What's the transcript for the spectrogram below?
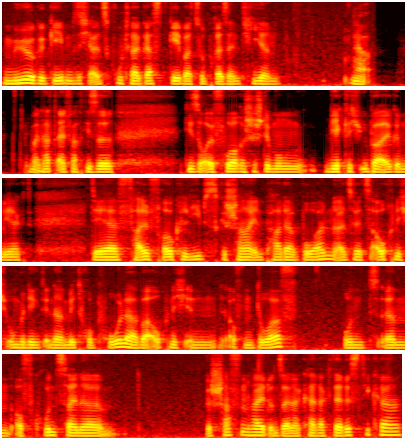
Mühe gegeben, sich als guter Gastgeber zu präsentieren. Ja. Man hat einfach diese, diese euphorische Stimmung wirklich überall gemerkt. Der Fall Frauke Liebs geschah in Paderborn, also jetzt auch nicht unbedingt in der Metropole, aber auch nicht in, auf dem Dorf. Und ähm, aufgrund seiner Beschaffenheit und seiner Charakteristika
